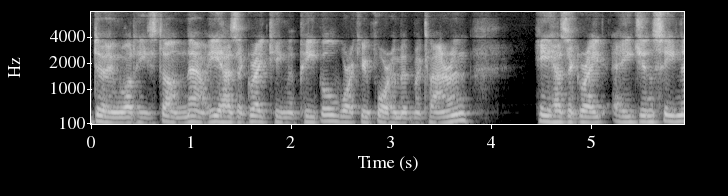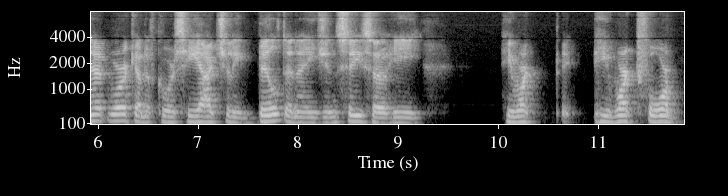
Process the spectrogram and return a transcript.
doing what he's done. Now, he has a great team of people working for him at McLaren he has a great agency network, and of course, he actually built an agency. So he he worked he worked for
